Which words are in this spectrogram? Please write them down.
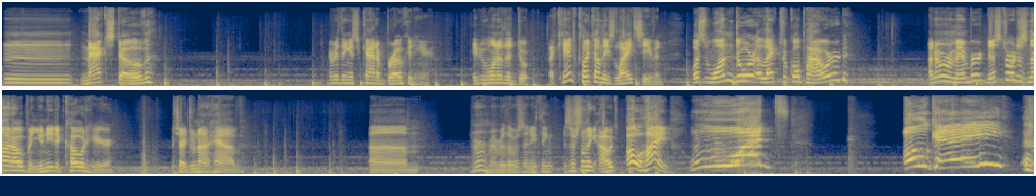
Mmm, Mac stove. Everything is kind of broken here. Maybe one of the door... I can't click on these lights even. Was one door electrical powered? I don't remember. This door does not open. You need a code here. which I do not have. Um, I don't remember there was anything. Is there something out? Oh, hi! What? Okay!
